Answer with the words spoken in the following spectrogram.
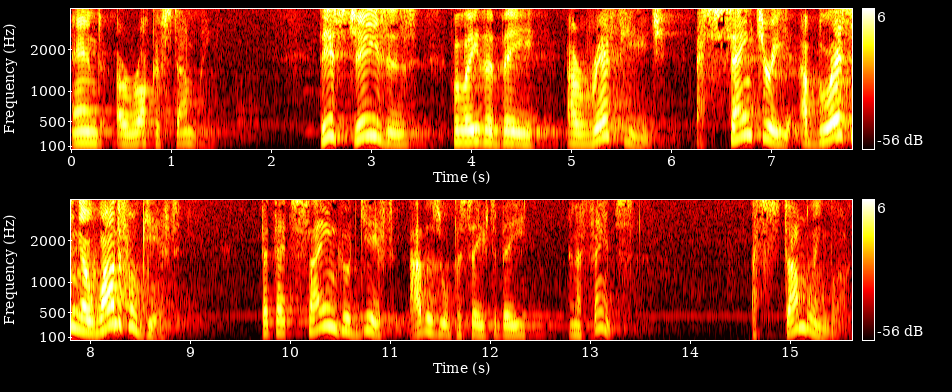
and a rock of stumbling. This Jesus will either be a refuge, a sanctuary, a blessing, a wonderful gift, but that same good gift, others will perceive to be an offence, a stumbling block.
